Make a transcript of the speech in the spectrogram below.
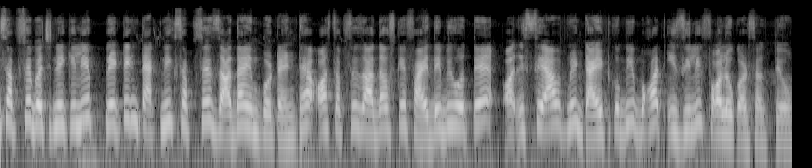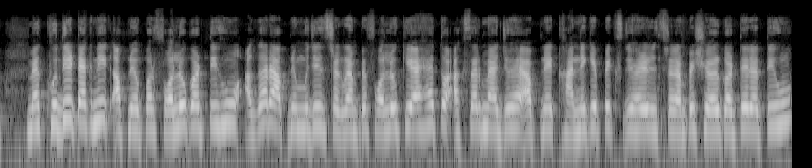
सबसे बचने के लिए प्लेटिंग टेक्निक सबसे ज़्यादा इंपॉर्टेंट है और सबसे ज़्यादा उसके फ़ायदे भी होते हैं और इससे आप अपनी डाइट को भी बहुत इजीली फॉलो कर सकते हो। मैं खुद ही टेक्निक अपने ऊपर फॉलो करती हूँ। अगर आपने मुझे इंस्टाग्राम पे फॉलो किया है तो अक्सर मैं जो है अपने खाने के पिक्स जो है इंस्टाग्राम पर शेयर करते रहती हूँ।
